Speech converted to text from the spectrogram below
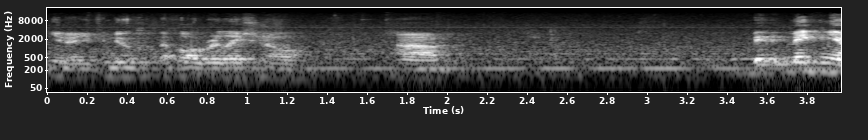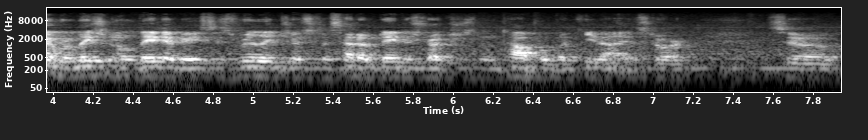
you, know, you can do the whole relational um, making a relational database is really just a set of data structures on top of a key value store. So,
